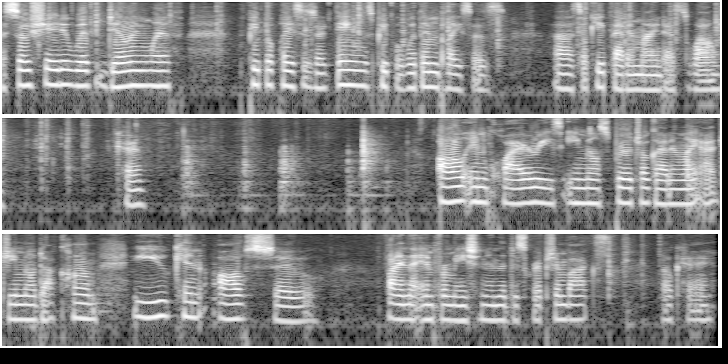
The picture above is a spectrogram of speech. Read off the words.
associated with, dealing with, people, places, or things, people within places. Uh, so keep that in mind as well. Okay all inquiries, email spiritualguidinglight at gmail.com. You can also find that information in the description box. Okay.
